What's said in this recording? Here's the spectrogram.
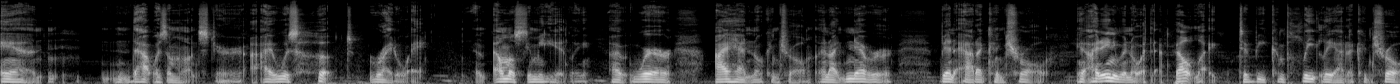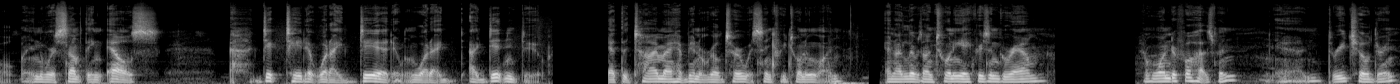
and that was a monster. I was hooked right away, almost immediately, I, where I had no control, and I'd never been out of control I didn't even know what that felt like to be completely out of control and where something else dictated what I did and what I, I didn't do. At the time, I had been a realtor with Century 21, and I lived on 20 acres in Graham, a wonderful husband, and three children.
